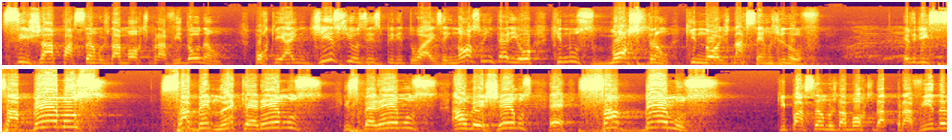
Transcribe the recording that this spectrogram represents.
se já passamos da morte para a vida ou não. Porque há indícios espirituais em nosso interior que nos mostram que nós nascemos de novo. Ele diz: sabemos, sabemos, não é queremos, esperemos, almejemos, é sabemos que passamos da morte para a vida,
